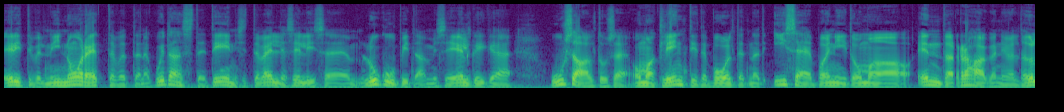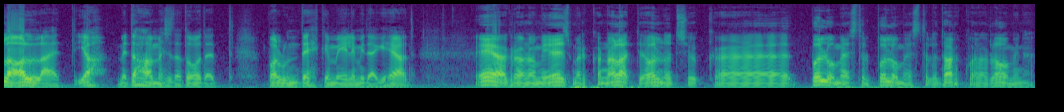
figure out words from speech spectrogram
eriti veel nii noore ettevõttena, kuidas te teenisite välja sellise lugupidamise eelkõige usalduse oma klientide poolt, et nad ise panid oma enda rahaga nii-öelda õla alla, et jah, me tahame seda toodet, palun tehke meile midagi head e-agronoomi eesmärk on alati olnud niisugune äh, põllumeestelt põllumeestele tarkvara loomine.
